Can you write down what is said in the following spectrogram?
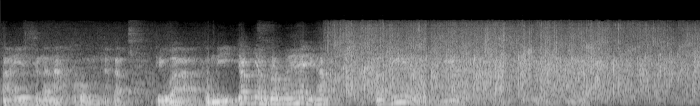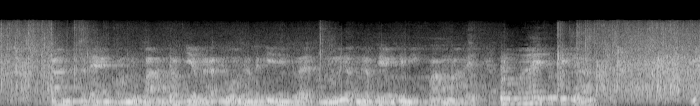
ไตรสรณคมนะครับ ถือว่าตรงนี้ยอดเยี่ยมปรบมือให้ครับ ตรงนี้เลยตรงนี้เลยนะครับ การแสดงของลูกบาลยอดเยี่ยมนะครับรวมทั้งตะกี้นี้ด้วยเลือกเนื้อเพลงที่มีความหมายปรบมือให้ชุดสีเหลือไม่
